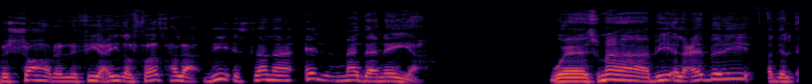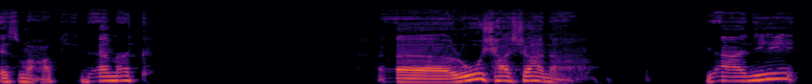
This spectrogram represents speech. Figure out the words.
بالشهر اللي فيه عيد الفصح. لا دي السنة المدنية. واسمها بالعبري ادي الاسم حط قدامك. آه، روش هاشانا يعني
